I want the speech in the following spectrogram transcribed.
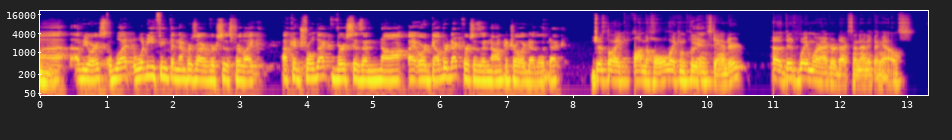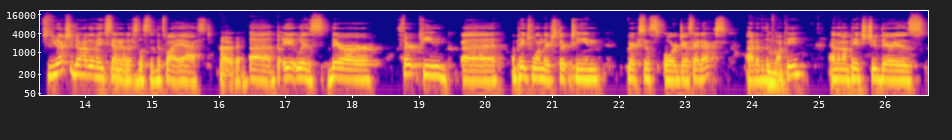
uh, mm-hmm. of yours what what do you think the numbers are versus for like a control deck versus a non or Delver deck versus a non-controller Delver deck? Just like on the whole, like including yeah. standard. Oh, there's way more aggro decks than anything else. So you actually don't have that many standard okay. decks listed. That's why I asked. Oh, okay. Uh, but it was there are 13 uh, on page one. There's 13 Grixis or Jeskai decks out of the mm-hmm. 20, and then on page two there is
